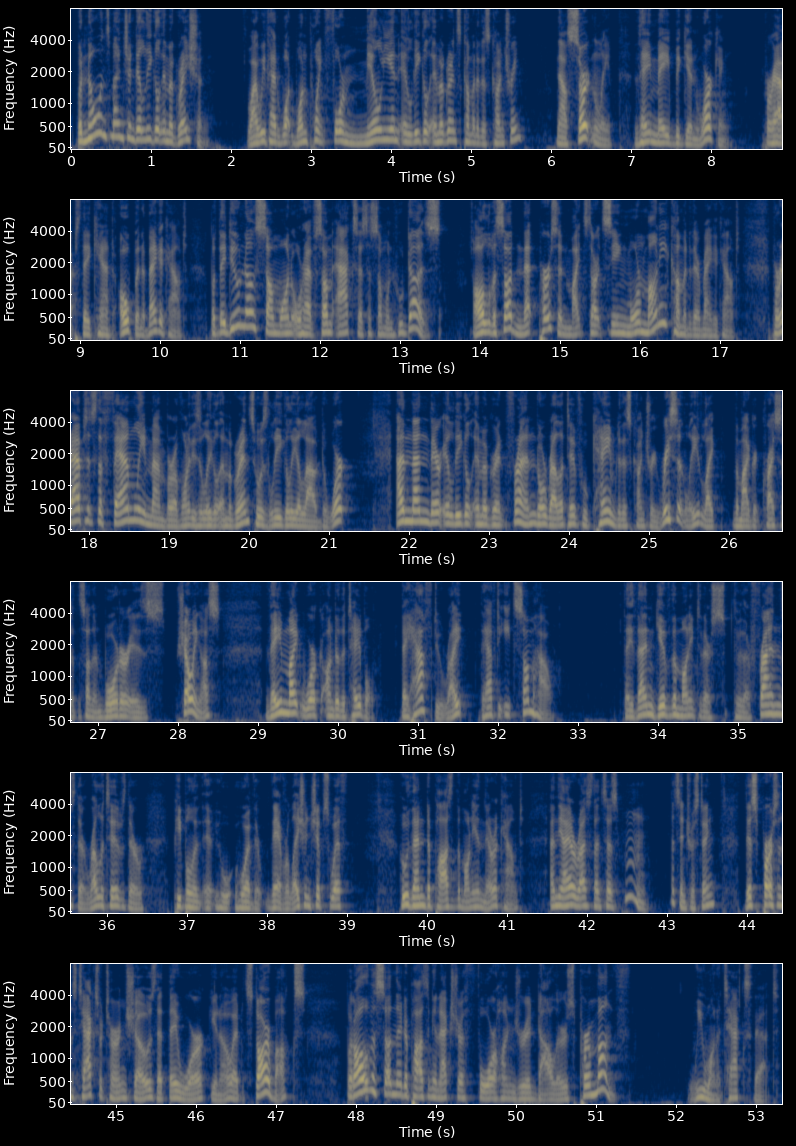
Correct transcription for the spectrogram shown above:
but no one's mentioned illegal immigration. Why we've had, what, 1.4 million illegal immigrants come into this country? Now, certainly, they may begin working. Perhaps they can't open a bank account, but they do know someone or have some access to someone who does. All of a sudden, that person might start seeing more money come into their bank account. Perhaps it's the family member of one of these illegal immigrants who is legally allowed to work, and then their illegal immigrant friend or relative who came to this country recently, like the migrant crisis at the southern border is showing us, they might work under the table. They have to, right? They have to eat somehow. They then give the money to their to their friends, their relatives, their people in, who, who have their, they have relationships with, who then deposit the money in their account. And the IRS then says, hmm, that's interesting. This person's tax return shows that they work, you know, at Starbucks, but all of a sudden they're depositing an extra $400 per month. We want to tax that.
